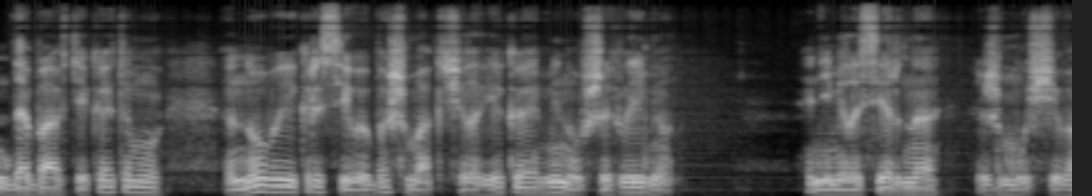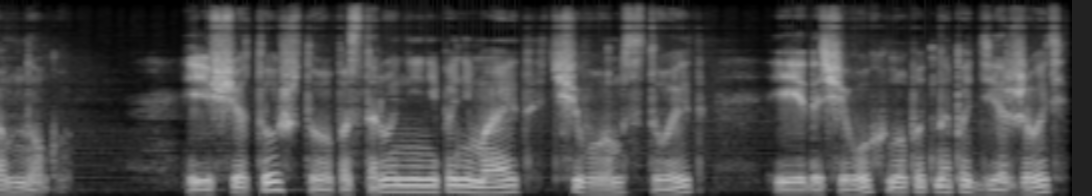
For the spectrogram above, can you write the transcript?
Добавьте к этому новый и красивый башмак человека минувших времен, немилосердно жмущего ногу. И еще то, что посторонний не понимает, чего вам стоит и до чего хлопотно поддерживать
